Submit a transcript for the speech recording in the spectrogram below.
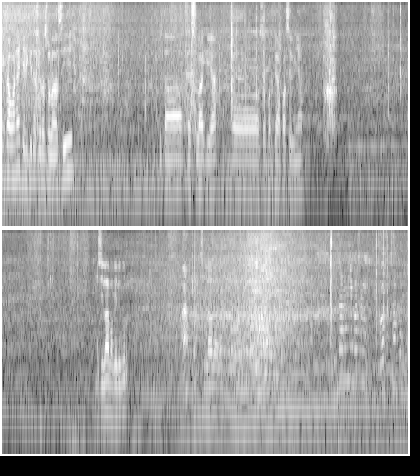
Oke kawannya jadi kita sudah solasi kita tes lagi ya oh, seperti apa hasilnya masih lama gitu Pur? Hah? masih lama kan? Bentar ini pasang buat satu aja.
